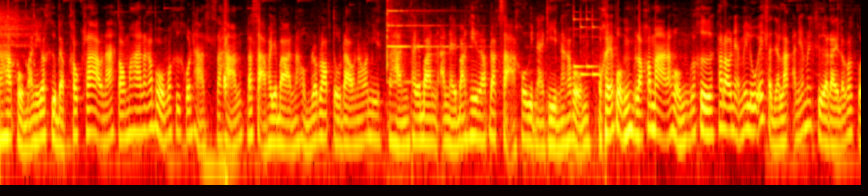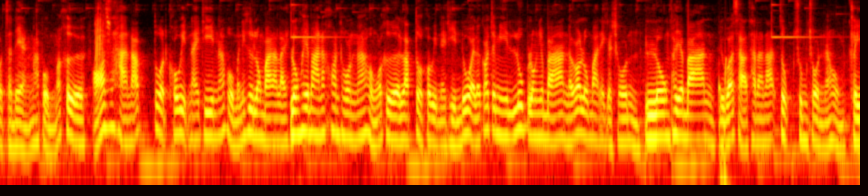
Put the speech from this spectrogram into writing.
นะครับผมอันนี้ก็คือแบบคร่าวๆนะ ต่อมานะครับผมก็คือค้นหาสถานรักษาพยาบาลนะผมรอบๆตัวเรานะว่ามีสถานพยาบาลอันไหนบ้างที่รับรักษาโควิด -19 นะครับผมโอเคครับผมเราเข้ามานะผมก็คือถ้าเราเนี่ยไม่รู้เอ๊ะสัญลักษณ์อันนี้มันคืออะไรเราก็กดแสดงนะผมก็คืออ๋อสถานรับตรวจโควิด -19 นะผมอันนี้คือโรงพยาบาลอะไรโรงพยาบาลนครทนนะผมก็คือรับตรวจโควิด -19 ด้วย แล้วก็จะมีรูปโรงพยาบาล แล้วก็โรงพยาบาลเอกชน โรงพยาบาล หรือว่าสาธารณสุขชุมชนนะผมคลิ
